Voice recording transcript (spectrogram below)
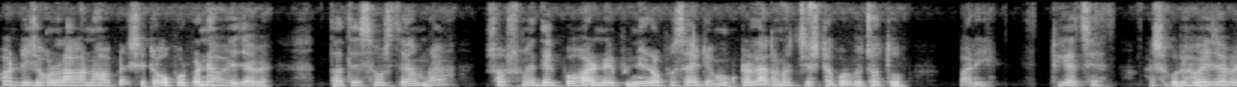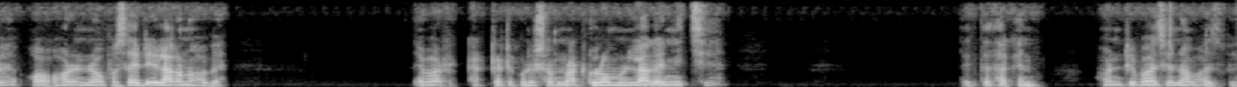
হর্নটি যখন লাগানো হবে, সেটা ওপর প্যানে হয়ে যাবে। তাতে সোর্সে আমরা সবসময় দেখব হর্নের পিনের অপর সাইডে মুখটা লাগানোর চেষ্টা করব যত পারি। ঠিক আছে? আশা করি হয়ে যাবে। হর্নের অপর সাইডেই লাগানো হবে। এবার একটা একটা করে সব নাটগুলো আমি লাগাই নিচ্ছি। দেখতে থাকেন, হর্নটি বাজে না বাজবে।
